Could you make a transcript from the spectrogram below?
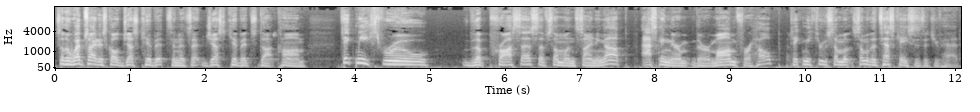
So the website is called Just Kibbitz and it's at justkibbitz.com. Take me through the process of someone signing up, asking their their mom for help. Take me through some of some of the test cases that you've had.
